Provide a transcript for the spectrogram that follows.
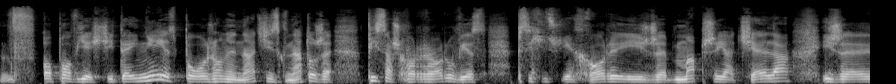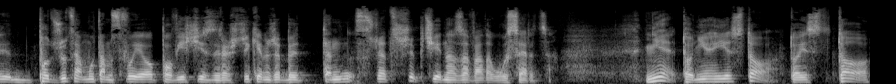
W opowieści tej nie jest położony nacisk na to, że pisarz horrorów jest psychicznie chory i że ma przyjaciela i że podrzuca mu tam swoje opowieści z reszczykiem, żeby ten szedł szybciej na zawadał serca. Nie, to nie jest to. To jest to,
